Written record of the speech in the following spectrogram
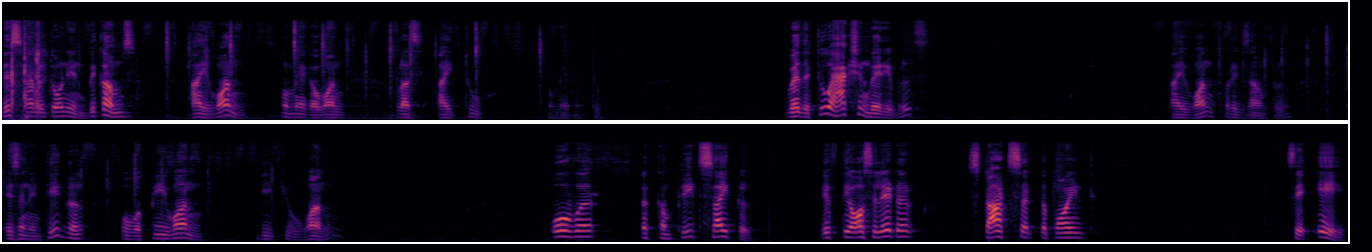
this Hamiltonian becomes I1 omega 1 plus I2 omega 2 where the two action variables I1 for example is an integral over P1 dq1 over a complete cycle. If the oscillator starts at the point say A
